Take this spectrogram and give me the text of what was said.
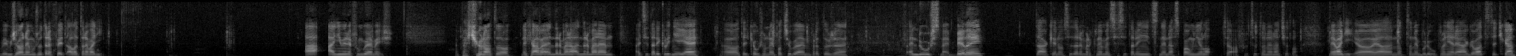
Vím, že ho nemůžu trefit, ale to nevadí. a ani mi nefunguje myš. Peču na to. Necháme Endermana Endermanem, ať si tady klidně je. Uh, teďka už ho nepotřebujeme, protože v Endu už jsme byli. Tak, jenom se tady mrkneme, jestli se tady nic nenaspawnilo. Co, a furt se to nenačetlo. Nevadí, uh, já na to nebudu úplně reagovat teďka.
